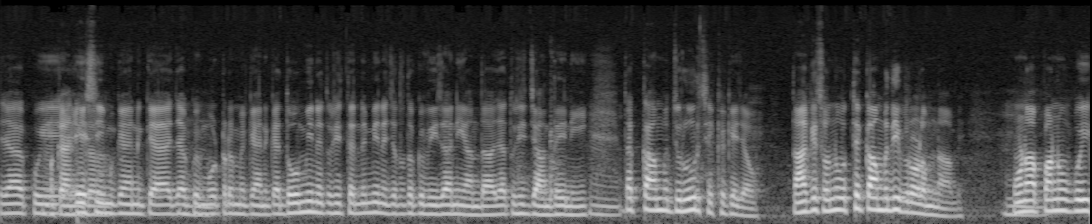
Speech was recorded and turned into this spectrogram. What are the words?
ਜਾਂ ਕੋਈ ਏਸੀ ਮਕੈਨਿਕ ਹੈ ਜਾਂ ਕੋਈ ਮੋਟਰ ਮਕੈਨਿਕ ਹੈ 2 ਮਹੀਨੇ ਤੁਸੀਂ 3 ਮਹੀਨੇ ਜਦੋਂ ਤੱਕ ਵੀਜ਼ਾ ਨਹੀਂ ਆਂਦਾ ਜਾਂ ਤੁਸੀਂ ਜਾਂਦੇ ਨਹੀਂ ਤਾਂ ਕੰਮ ਜ਼ਰੂਰ ਸਿੱਖ ਕੇ ਜਾਓ ਤਾਂ ਕਿ ਤੁਹਾਨੂੰ ਉੱਥੇ ਕੰਮ ਦੀ ਪ੍ਰੋਬਲਮ ਨਾ ਆਵੇ। ਹੁਣ ਆਪਾਂ ਨੂੰ ਕੋਈ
